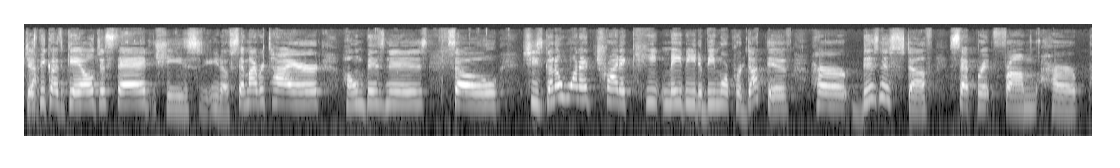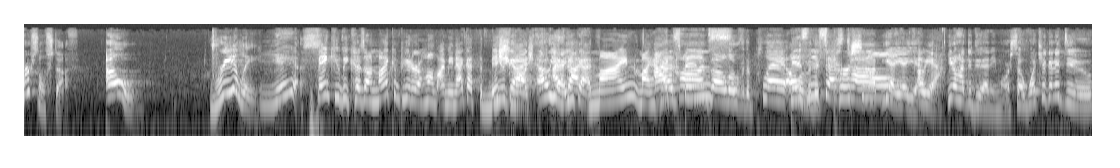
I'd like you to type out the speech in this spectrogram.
Just yeah. because Gail just said she's, you know, semi-retired, home business, so she's gonna want to try to keep maybe to be more productive her business stuff separate from her personal stuff. Oh, Really? yes. Thank you, because on my computer at home, I mean, I got the mishmash. got- oh, yeah, I've you got, got mine, my icons husband's. all over the play, all over the desktop. personal. Yeah, yeah, yeah. Oh, yeah. You don't have to do that anymore. So what you're gonna do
